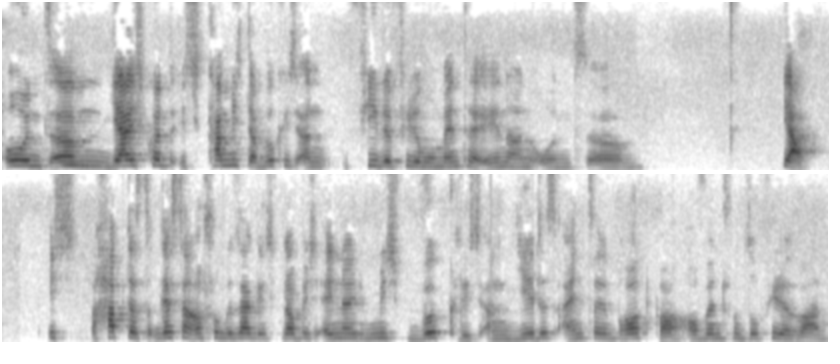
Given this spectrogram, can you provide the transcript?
Und ähm, ja, ich konnte, ich kann mich da wirklich an viele, viele Momente erinnern und ähm, ja, ich habe das gestern auch schon gesagt, ich glaube, ich erinnere mich wirklich an jedes einzelne Brautpaar, auch wenn schon so viele waren.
